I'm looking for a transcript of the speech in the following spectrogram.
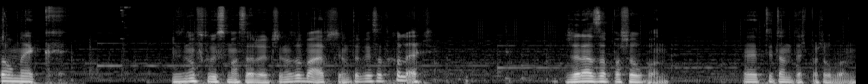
Tomek. Znów tu jest masa rzeczy. No zobaczcie, no to jest od cholery. Żelazo paszą won. E, tytan też paszą won.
